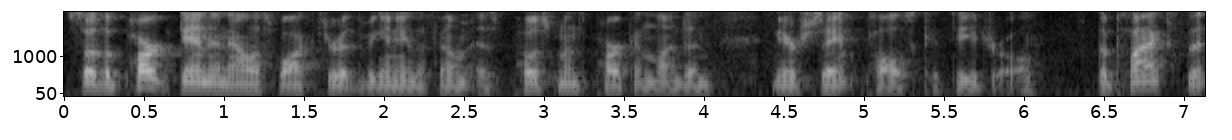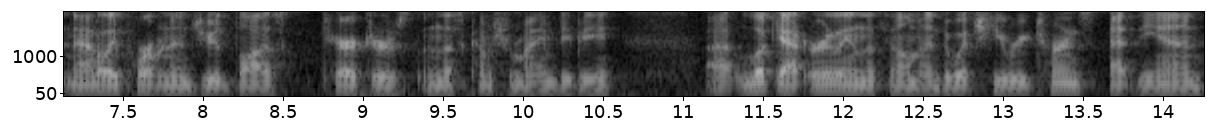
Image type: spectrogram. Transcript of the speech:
So the park Dan and Alice walk through at the beginning of the film is Postman's Park in London, near St. Paul's Cathedral. The plaques that Natalie Portman and Jude Law's characters, and this comes from IMDb, uh, look at early in the film and to which he returns at the end,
